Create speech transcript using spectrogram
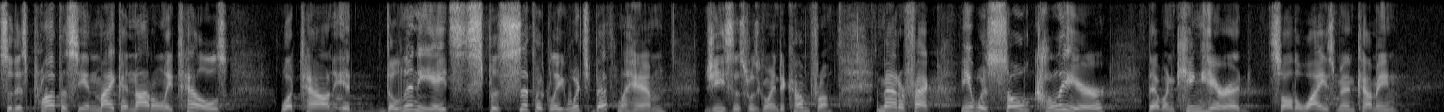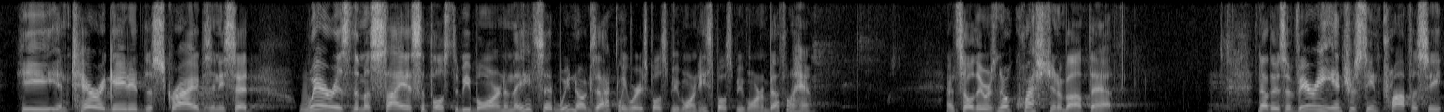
So this prophecy in Micah not only tells what town, it delineates specifically which Bethlehem Jesus was going to come from. Matter of fact, it was so clear that when King Herod saw the wise men coming, he interrogated the scribes and he said, Where is the Messiah supposed to be born? And they said, We know exactly where he's supposed to be born. He's supposed to be born in Bethlehem. And so there was no question about that. Now, there's a very interesting prophecy.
